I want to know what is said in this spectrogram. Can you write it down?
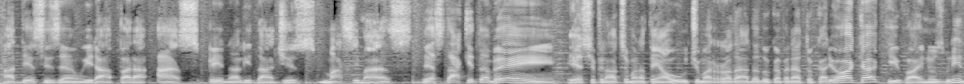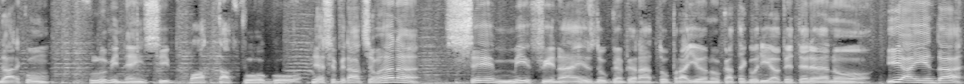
a decisão irá para as penalidades máximas. Destaque também: este final de semana tem a última rodada do Campeonato Carioca, que vai nos brindar com Fluminense Botafogo. Neste final de semana, semifinais do Campeonato Praiano, categoria veterano. E ainda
